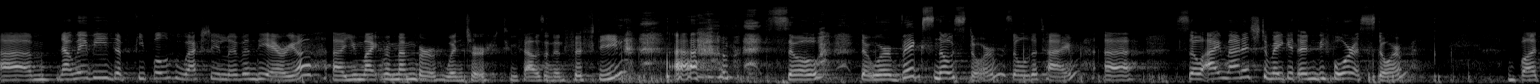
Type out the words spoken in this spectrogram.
Um, now, maybe the people who actually live in the area, uh, you might remember winter 2015. Um, so there were big snowstorms all the time. Uh, so I managed to make it in before a storm. But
